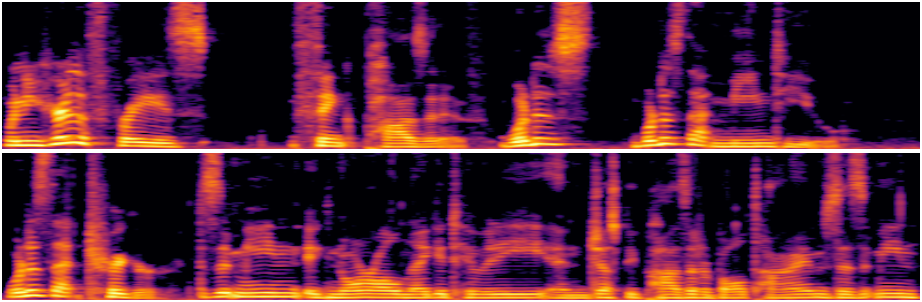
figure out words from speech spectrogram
When you hear the phrase think positive, what is what does that mean to you? What does that trigger? Does it mean ignore all negativity and just be positive all times? Does it mean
